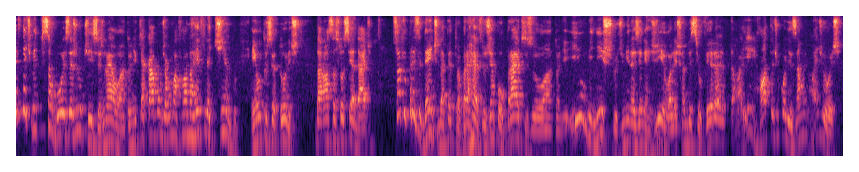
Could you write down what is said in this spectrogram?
Evidentemente que são boas as notícias, não é, Antônio, que acabam de alguma forma refletindo em outros setores da nossa sociedade. Só que o presidente da Petrobras, o Jean Paul Prates, o Antônio, e o ministro de Minas e Energia, o Alexandre Silveira, estão aí em rota de colisão e não é de hoje.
